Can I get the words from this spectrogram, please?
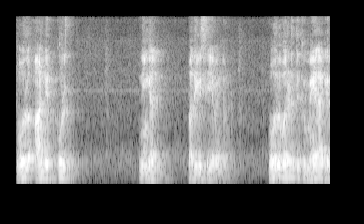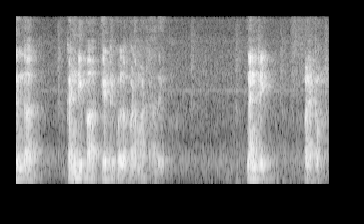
ஒரு ஆண்டிற்குள் நீங்கள் பதிவு செய்ய வேண்டும். ஒரு வருடத்துக்கு மேலாக இருந்தால் கண்டிப்பாக ஏற்றுக்கொள்ளப்பட மாட்டாது. நன்றி. வணக்கம்.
